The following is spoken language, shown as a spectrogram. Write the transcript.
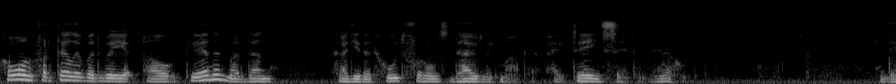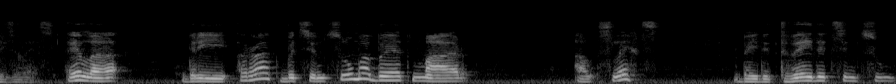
gewoon vertellen wat wij al kennen, maar dan gaat hij dat goed voor ons duidelijk maken, uiteenzetten. Heel goed. Deze les. Ella 3 rak betsimtsuma bet, maar al slechts bij de tweede tsimtsum,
